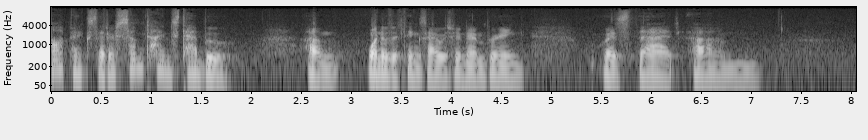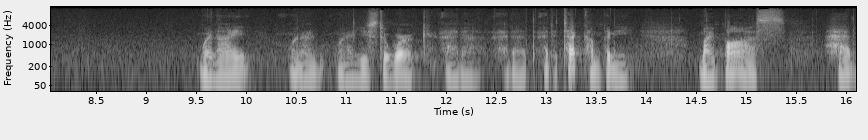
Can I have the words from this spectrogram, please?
topics that are sometimes taboo. Um, one of the things I was remembering was that um, when I when I when I used to work at a at a at a tech company, my boss had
